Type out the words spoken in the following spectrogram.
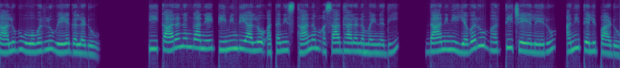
నాలుగు ఓవర్లు వేయగలడు. ఈ కారణంగానే టీమిండియాలో అతని స్థానం అసాధారణమైనది దానిని ఎవరూ భర్తీ చేయలేరు అని తెలిపాడు.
